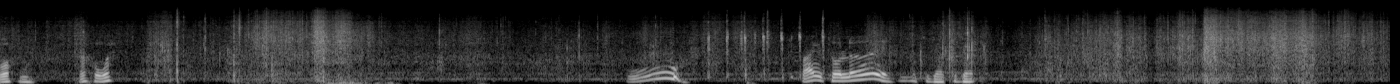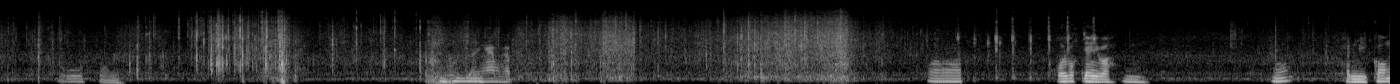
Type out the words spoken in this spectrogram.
บ่นะผมว่าโอ้ไปชนเลยๆสุดยอดสุดยอดโอ้โหสวยงามครับอ๋อโอ้ยบักใหญ่ว่ะอืมเนาะคันมีกล้อง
